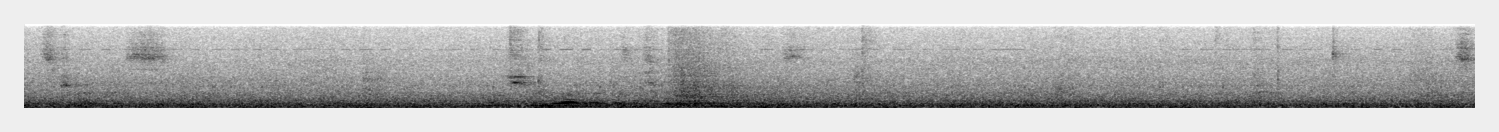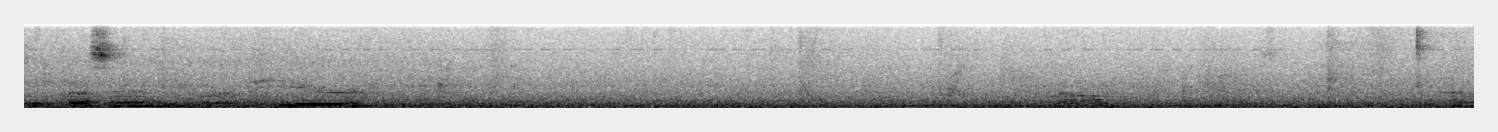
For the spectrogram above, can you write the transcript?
Let's try this. Not sure why that doesn't fit. So pass in the URL here. Um, um,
